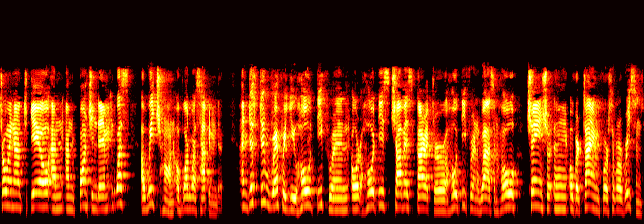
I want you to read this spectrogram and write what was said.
throwing out to jail and, and punching them. It was a witch hunt of what was happening there. And just to refer you how different or how this Chavez character, how different was and how changed uh, over time for several reasons.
